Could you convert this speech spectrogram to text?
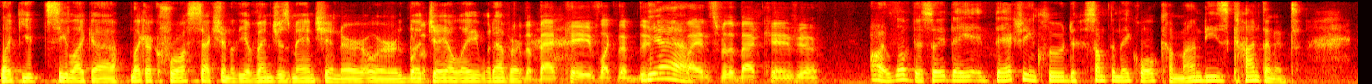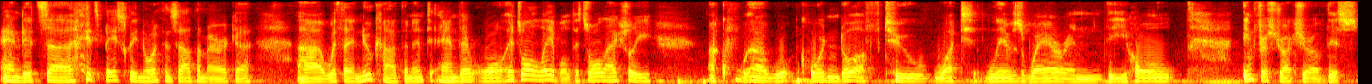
Like you'd see like a like a cross section of the Avengers Mansion or or the, the- JLA whatever. The Batcave, like the, the Yeah. plans for the Batcave, yeah. Oh, I love this. They, they they actually include something they call Commandi's Continent, and it's uh it's basically North and South America, uh, with a new continent, and they're all it's all labeled. It's all actually uh, uh, cordoned off to what lives where and the whole infrastructure of this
